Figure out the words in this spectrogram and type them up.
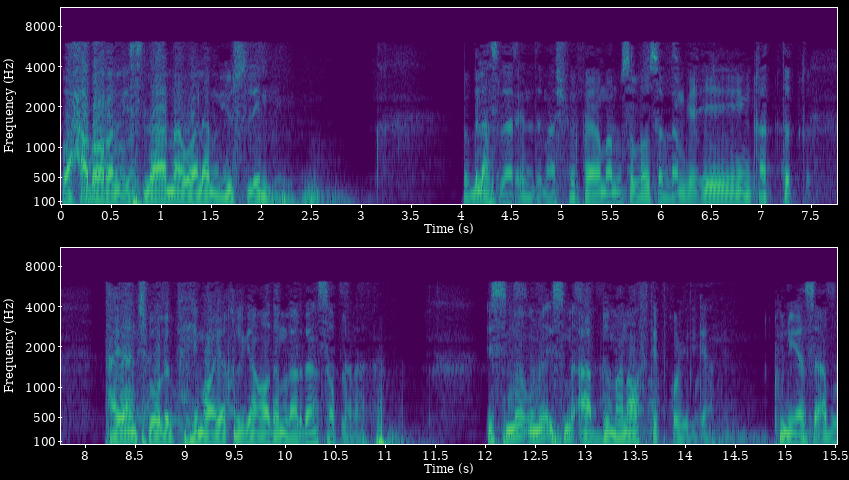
وحضر الإسلام ولم يسلم bilasizlar endi mashhur payg'ambarimiz sallallohu alayhi vasallamga eng qattiq tayanch bo'lib himoya qilgan odamlardan hisoblanadi ismi uni ismi abdumanof deb qo'yilgan kunyasi abu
